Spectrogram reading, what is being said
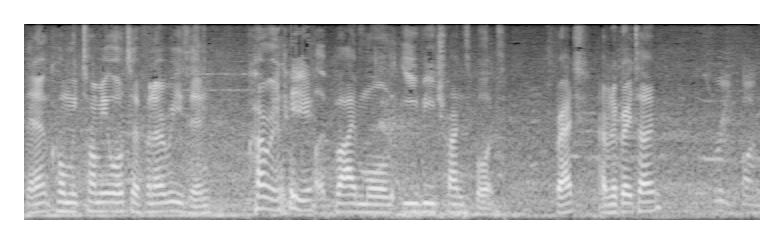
they don't call me Tomi Auto for no reason. Currently, Dubai Mall EV Transport. Brad, having a great time? It's really fun.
